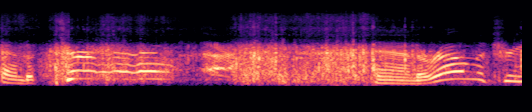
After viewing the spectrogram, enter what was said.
And a turn. And around the trees.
